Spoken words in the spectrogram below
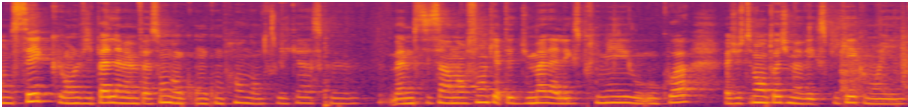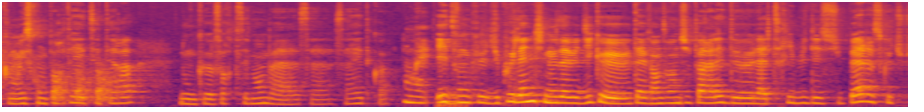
on sait qu'on ne le vit pas de la même façon, donc on comprend dans tous les cas ce que. Même si c'est un enfant qui a peut-être du mal à l'exprimer ou, quoi, ben, justement, toi tu m'avais expliqué comment il, comment il se comportait, etc. Donc euh, forcément, bah, ça, ça, aide quoi. Ouais. Et donc, euh, du coup, Hélène, tu nous avais dit que tu avais entendu parler de la tribu des super. Est-ce que tu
